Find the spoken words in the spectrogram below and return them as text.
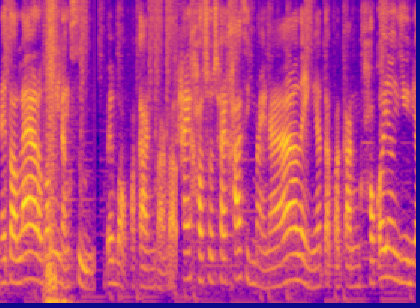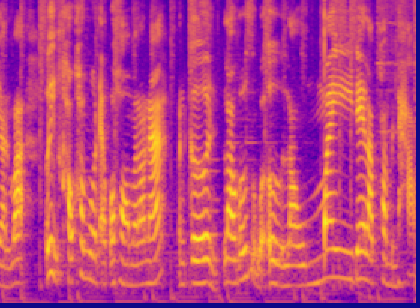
ในตอนแรกเราก็มีหนังสือไปบอกประกันก่อนว่าให้เขาชดใช้ค่าสินใหม่นะอะไรอย่างเงี้ยแต่ประกันเขาก็ยังยืนยันว่า เอ้ยเขาคำนวณแอลกอฮอล์มาแล้วนะ มันเกิน เราก็รู้สึกว่าเออ เราไม่ได้รับความเป็นธรรม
